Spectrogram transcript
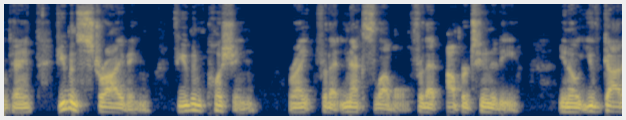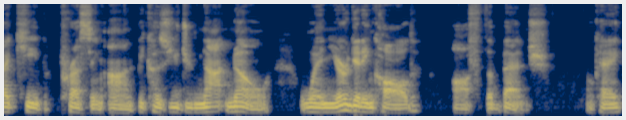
okay? If you've been striving, if you've been pushing, right, for that next level, for that opportunity, you know, you've got to keep pressing on because you do not know when you're getting called off the bench. Okay.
